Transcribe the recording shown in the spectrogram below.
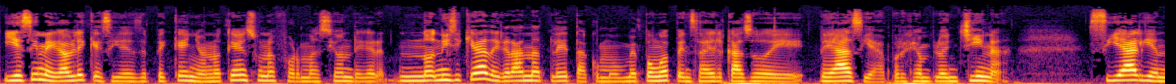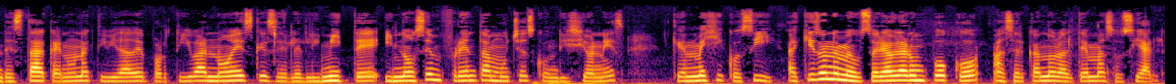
y es innegable que si desde pequeño no tienes una formación de no, ni siquiera de gran atleta, como me pongo a pensar el caso de, de Asia, por ejemplo en China, si alguien destaca en una actividad deportiva no es que se le limite y no se enfrenta a muchas condiciones que en México sí. Aquí es donde me gustaría hablar un poco, acercándolo al tema social,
